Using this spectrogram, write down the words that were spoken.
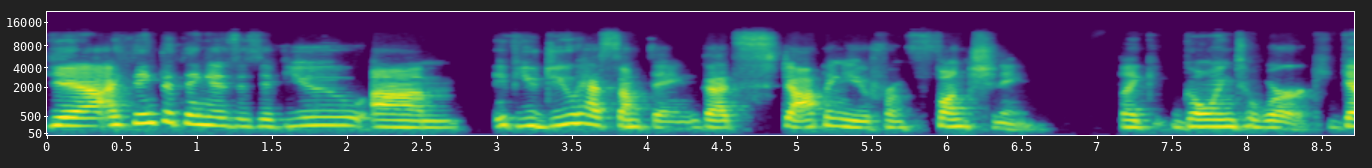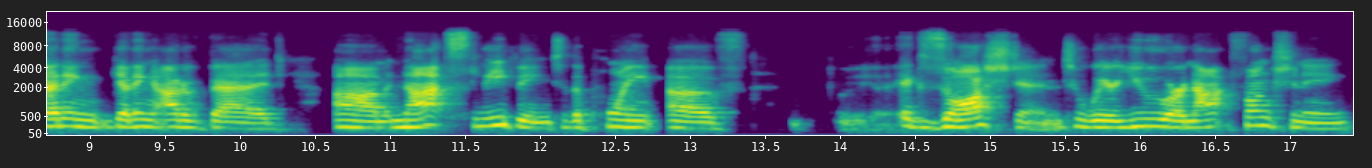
Yeah, I think the thing is, is if you um, if you do have something that's stopping you from functioning, like going to work, getting getting out of bed, um, not sleeping to the point of exhaustion to where you are not functioning,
